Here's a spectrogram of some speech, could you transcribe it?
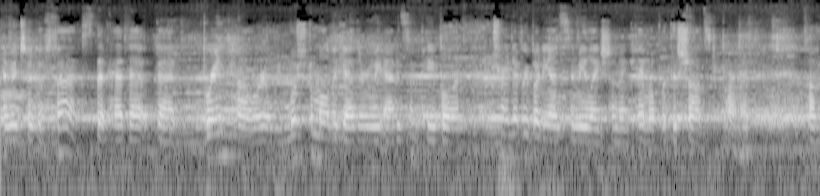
and we took effects that had that, that brain power, and we mushed them all together, and we added some people and trained everybody on simulation and came up with the shots department. Um,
